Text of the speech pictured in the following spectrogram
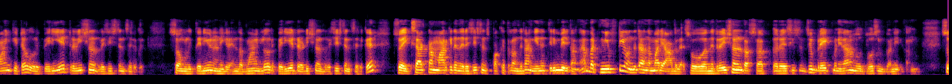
பாயிண்ட் கிட்ட ஒரு பெரிய ட்ரெடிஷ்னல் ரெசிஸ்டன்ஸ் இருக்குது ஸோ உங்களுக்கு தெரியும்னு நினைக்கிறேன். இந்த பாயிண்ட்ல ஒரு பெரிய ட்ரெடிஷனல் ரெசிஸ்டன்ஸ் இருக்கு. ஸோ எக்ஸாக்டா மார்க்கெட் அந்த ரெசிஸ்டன்ஸ் பக்கத்தில் வந்துட்டு அங்கேருந்து திரும்பி இருக்காங்க. பட் நிஃப்டி வந்துட்டு அந்த மாதிரி ஆகலை. ஸோ அந்த ட்ரெடிஷனல் ரெசிஸ்டன்ஸும் பிரேக் பண்ணி தான் நம்ம க்ளோசிங் பண்ணியிருக்காங்க. ஸோ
